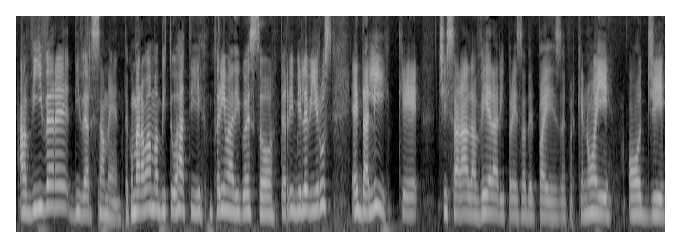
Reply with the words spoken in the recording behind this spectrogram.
a vivere diversamente, come eravamo abituati prima di questo terribile virus, è da lì che ci sarà la vera ripresa del paese, perché noi oggi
